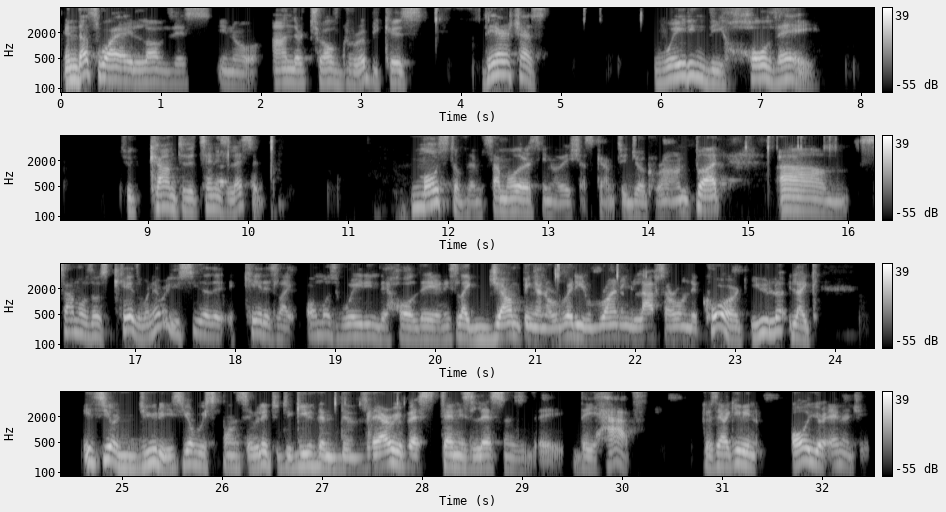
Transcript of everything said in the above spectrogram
And that's why I love this, you know, under 12 group because they're just waiting the whole day to come to the tennis lesson. Most of them, some others, you know, they just come to joke around. But um, some of those kids, whenever you see that a kid is like almost waiting the whole day and it's like jumping and already running laps around the court, you look like it's your duty, it's your responsibility to give them the very best tennis lessons they, they have because they are giving all your energy.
